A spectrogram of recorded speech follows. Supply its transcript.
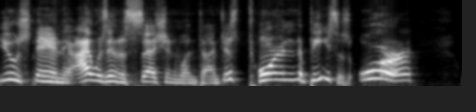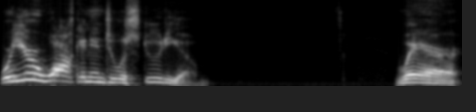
You stand there. I was in a session one time just torn to pieces. Or where you're walking into a studio where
